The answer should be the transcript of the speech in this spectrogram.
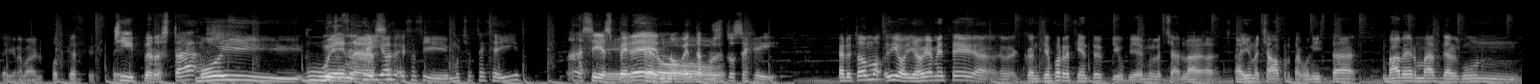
de grabar el podcast. este, Sí, pero está Muy CGI, eso sí, muchos CGI, Ah, sí, esperé Eh, pero- el 90% CGI. pero modos, digo, y obviamente ah, con tiempos recientes, digo, la la- hay una chava protagonista, va a haber más de algún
